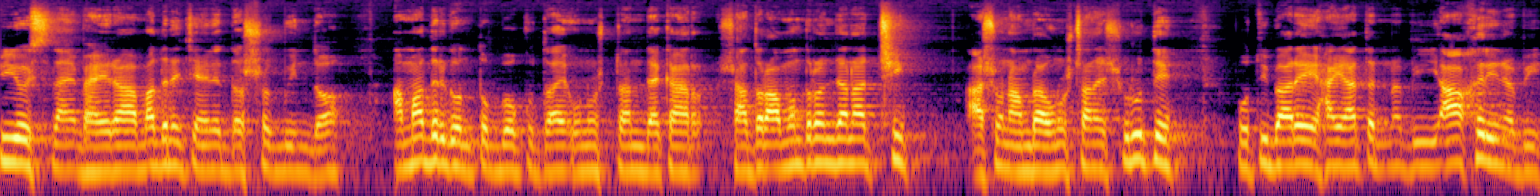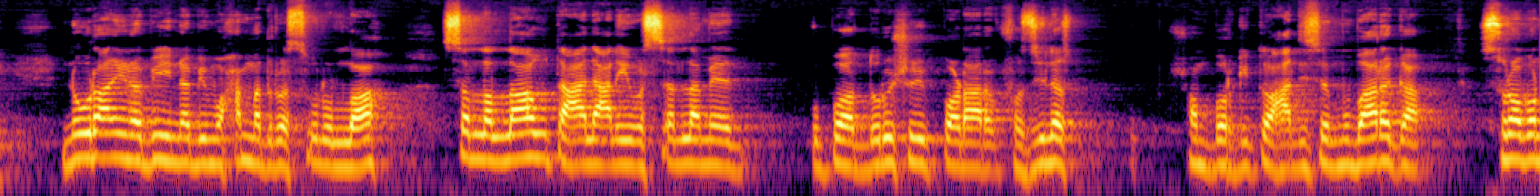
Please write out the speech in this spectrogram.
প্রিয় ইসলাম ভাইরা এই চ্যানেলের দর্শকবৃন্দ, আমাদের গন্তব্য কোথায়? অনুষ্ঠান দেখার সাদর আমন্ত্রণ জানাচ্ছি। আসুন আমরা অনুষ্ঠানের শুরুতে প্রতিবারে হায়াতের নবী, আখেরি নবী, নৌরানি নবী নবী মোহাম্মদ রসুল্লাহ সাল্লাহ তাল আলী ওসাল্লামের উপর দরুশরীফ পড়ার ফজিলত সম্পর্কিত হাদিসে মুবারকা শ্রবণ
